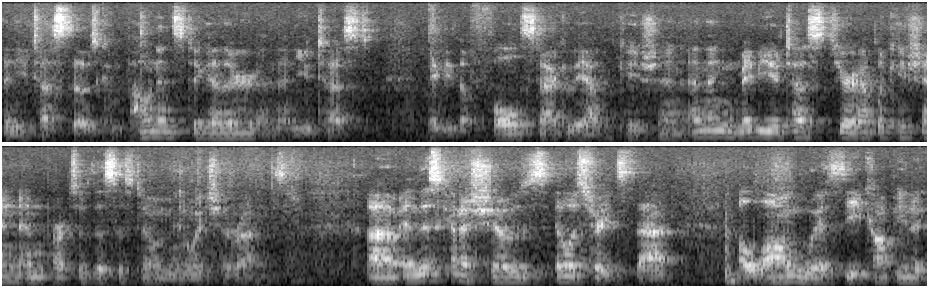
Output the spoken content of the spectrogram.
then you test those components together, and then you test maybe the full stack of the application, and then maybe you test your application and parts of the system in which it runs. Uh, and this kind of shows, illustrates that along with the computa-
